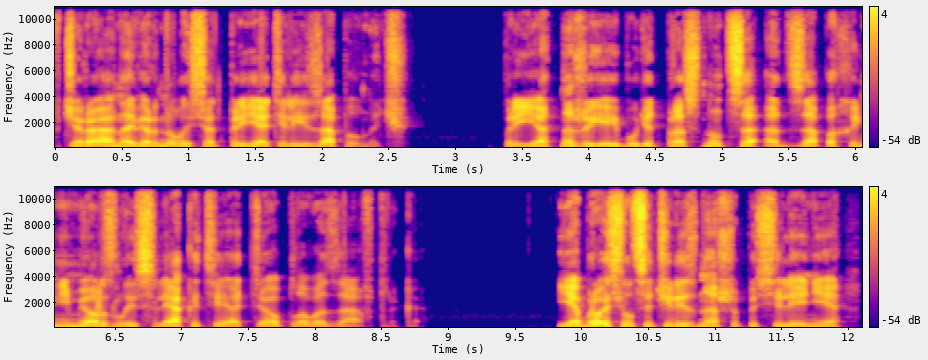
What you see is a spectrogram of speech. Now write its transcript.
Вчера она вернулась от приятелей за полночь. Приятно же ей будет проснуться от запаха немерзлой слякоти от теплого завтрака. Я бросился через наше поселение —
